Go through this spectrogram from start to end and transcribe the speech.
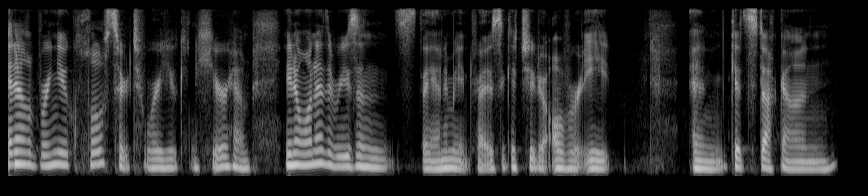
And it'll bring you closer to where you can hear Him. You know, one of the reasons the enemy tries to get you to overeat and get stuck on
